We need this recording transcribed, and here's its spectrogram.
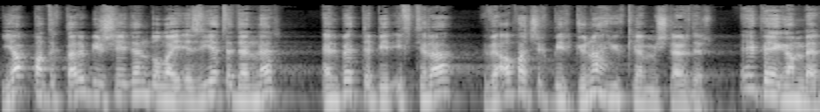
yapmadıkları bir şeyden dolayı eziyet edenler elbette bir iftira ve apaçık bir günah yüklenmişlerdir. Ey peygamber,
